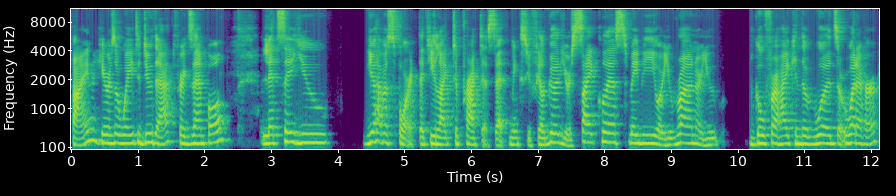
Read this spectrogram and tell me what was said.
Fine, here's a way to do that. For example, let's say you you have a sport that you like to practice that makes you feel good. You're a cyclist, maybe, or you run, or you go for a hike in the woods, or whatever.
